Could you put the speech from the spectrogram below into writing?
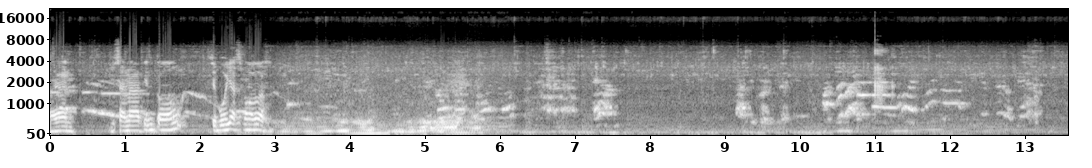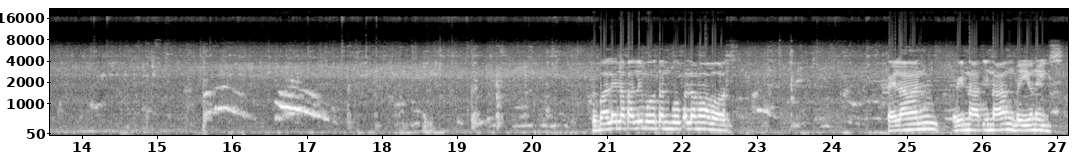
Ayan. Isa natin tong sibuyas mga boss. So bale nakalimutan ko pala mga boss. Kailangan rin natin ng mayonnaise.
